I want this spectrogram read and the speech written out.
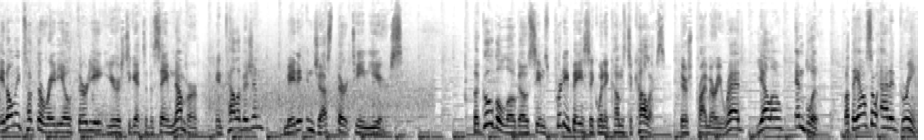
It only took the radio 38 years to get to the same number, and television made it in just 13 years. The Google logo seems pretty basic when it comes to colors. There's primary red, yellow, and blue. But they also added green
